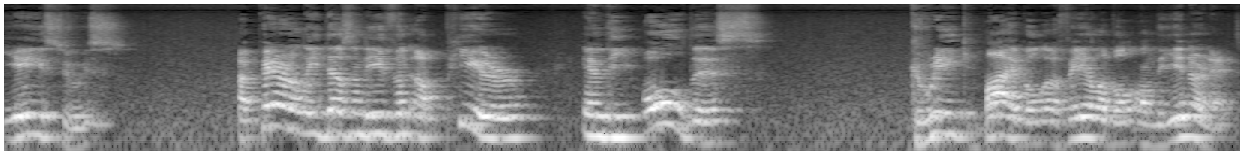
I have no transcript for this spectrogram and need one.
Iesus, apparently doesn't even appear in the oldest Greek Bible available on the internet,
